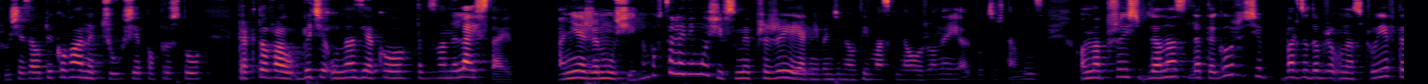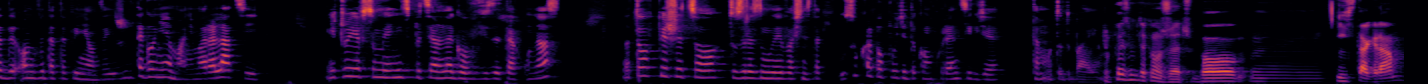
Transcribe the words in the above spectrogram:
czuł się zaopiekowany, czuł się po prostu, traktował bycie u nas jako tak zwany lifestyle, a nie, że musi. No bo wcale nie musi, w sumie przeżyje, jak nie będzie miał tej maski nałożonej albo coś tam. Więc on ma przyjść dla nas dlatego, że się bardzo dobrze u nas czuje, wtedy on wyda te pieniądze. Jeżeli tego nie ma, nie ma relacji, nie czuje w sumie nic specjalnego w wizytach u nas, no to pierwsze co, to zrezygnuje właśnie z takich usług albo pójdzie do konkurencji, gdzie tam o to dbają. No Powiedz mi taką rzecz, bo mm, Instagram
